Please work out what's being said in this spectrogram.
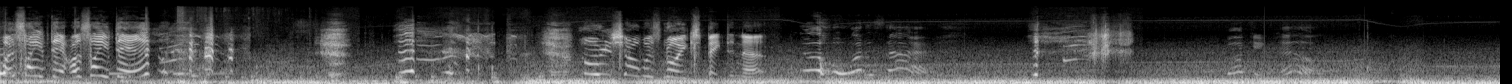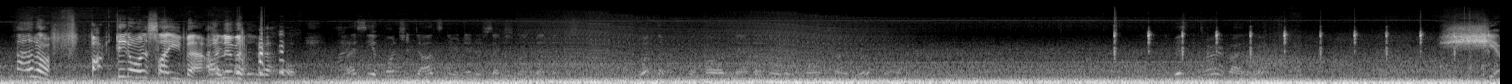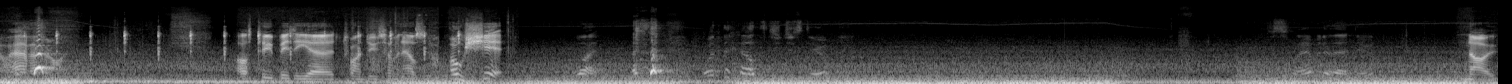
I saved it. I saved it. oh shit. I was not expecting that. No, what is that? Fucking hell. How the fuck did I save that? I never. don't know. I see a bunch of dots near an intersection like that. What the fuck? Oh, okay. I thought they were the wrong side of the road. You missed the turn, by the way. Shit, I have, haven't I? I was too busy uh, trying to do something else. Oh shit! What? what the hell did you just do? Just slam into that dude. No.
